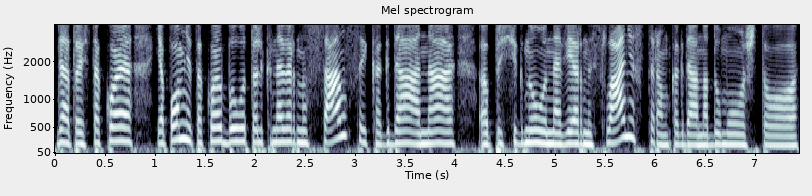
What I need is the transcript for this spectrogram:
Да, то есть такое, я помню, такое было только, наверное, с Сансой, когда она э, присягнула на верность с Ланнистером, когда она думала, что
